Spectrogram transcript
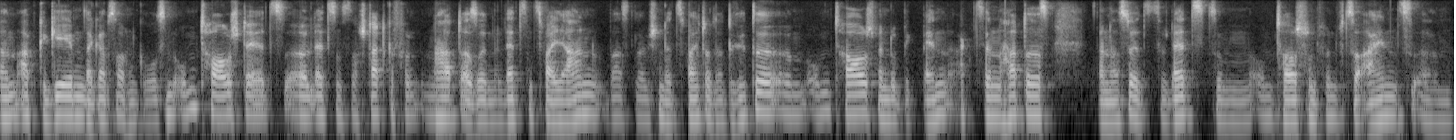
ähm, abgegeben. Da gab es auch einen großen Umtausch, der jetzt äh, letztens noch stattgefunden hat. Also in den letzten zwei Jahren war es, glaube ich, schon der zweite oder dritte ähm, Umtausch. Wenn du Big Ben-Aktien hattest, dann hast du jetzt zuletzt zum Umtausch von 5 zu 1 ähm,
